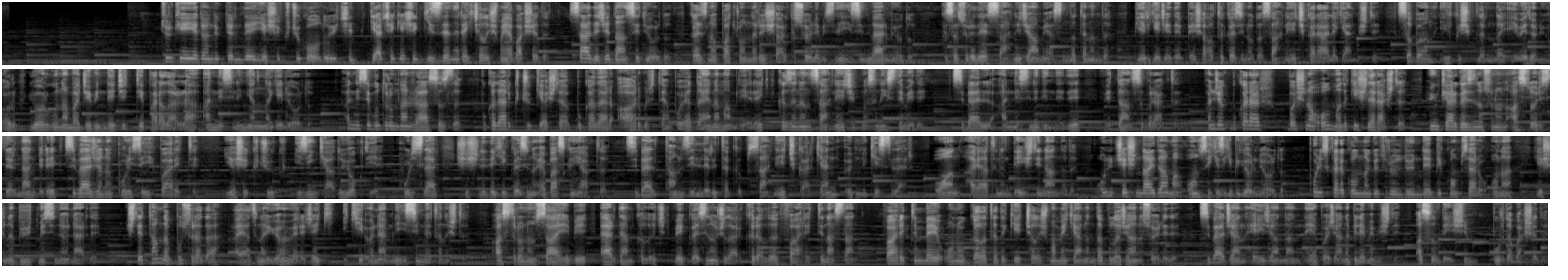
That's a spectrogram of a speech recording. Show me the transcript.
Türkiye'ye döndüklerinde yaşı küçük olduğu için gerçek yaşı gizlenerek çalışmaya başladı. Sadece dans ediyordu. Gazino patronları şarkı söylemesine izin vermiyordu. Kısa sürede sahne camiasında tanındı. Bir gecede 5-6 gazinoda sahneye çıkar hale gelmişti. Sabahın ilk ışıklarında eve dönüyor, yorgun ama cebinde ciddi paralarla annesinin yanına geliyordu. Annesi bu durumdan rahatsızdı. Bu kadar küçük yaşta bu kadar ağır bir tempoya dayanamam diyerek kızının sahneye çıkmasını istemedi. Sibel annesini dinledi ve dansı bıraktı. Ancak bu karar başına olmadık işler açtı. Hünkar Gazinosu'nun as solistlerinden biri Sibel Can'ı polise ihbar etti. Yaşı küçük, izin kağıdı yok diye. Polisler Şişli'deki gazinoya baskın yaptı. Sibel tam zilleri takıp sahneye çıkarken önünü kestiler. O an hayatının değiştiğini anladı. 13 yaşındaydı ama 18 gibi görünüyordu. Polis karakoluna götürüldüğünde bir komiser ona yaşını büyütmesini önerdi. İşte tam da bu sırada hayatına yön verecek iki önemli isimle tanıştı. Astro'nun sahibi Erdem Kılıç ve gazinocular kralı Fahrettin Aslan. Fahrettin Bey onu Galata'daki çalışma mekanında bulacağını söyledi. Sibelcan heyecandan ne yapacağını bilememişti. Asıl değişim burada başladı.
